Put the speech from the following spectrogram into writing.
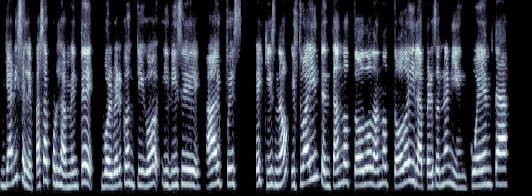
ya ni se le pasa por la mente volver contigo y dice, ay, pues X, ¿no? Y tú ahí intentando todo, dando todo y la persona ni en cuenta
